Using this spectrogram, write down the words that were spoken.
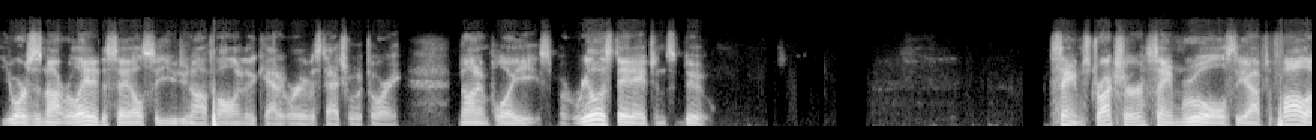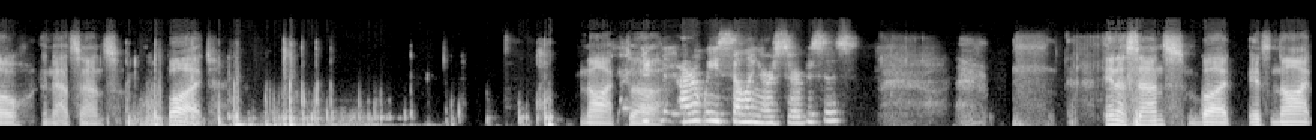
Yours is not related to sales, so you do not fall into the category of a statutory non-employees, but real estate agents do. Same structure, same rules you have to follow in that sense, but not. Uh, Aren't we selling our services? in a sense, but it's not.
